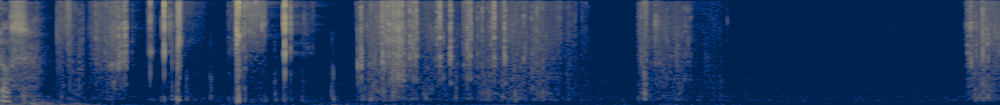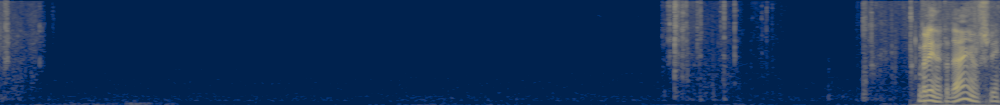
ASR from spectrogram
Кончился. Блин, а куда они ушли?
